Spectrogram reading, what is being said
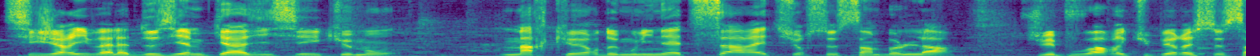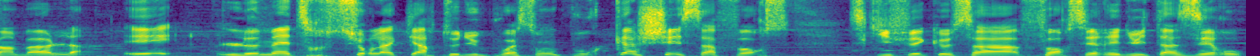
Si j'arrive à la deuxième case ici et que mon marqueur de moulinette s'arrête sur ce symbole-là, je vais pouvoir récupérer ce symbole et le mettre sur la carte du poisson pour cacher sa force, ce qui fait que sa force est réduite à zéro,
